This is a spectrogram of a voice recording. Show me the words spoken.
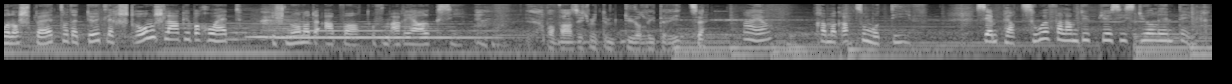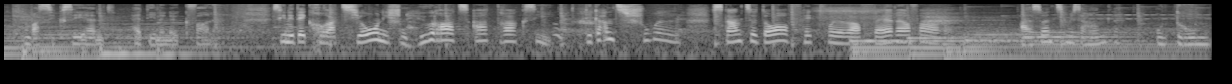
Als er später den tödlichen Stromschlag bekommen hat, war nur noch der Abwart auf dem Areal. Ja, aber was ist mit dem Türli 13? Ah ja, kommen wir gerade zum Motiv. Sie haben per Zufall am Dupieux sein Türchen entdeckt. Und was sie gesehen haben, hat ihnen nicht gefallen. Seine Dekoration war ein Heiratsantrag. Die ganze Schule, das ganze Dorf hat von ihrer Affäre erfahren. Also mussten sie handeln. Und darum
